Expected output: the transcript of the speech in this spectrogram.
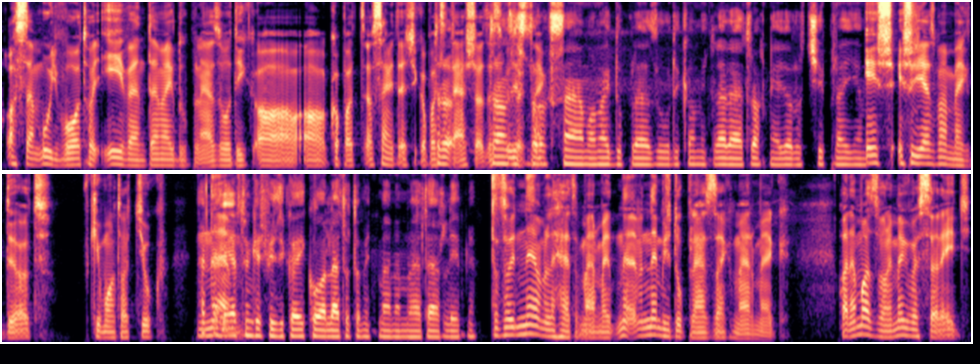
azt hiszem úgy volt, hogy évente megduplázódik a, a, kapac, a számítási kapacitása az Tranzisztorok száma megduplázódik, amit le lehet rakni egy adott chipre, igen. És, és ugye ez már megdőlt, kimondhatjuk. Hát nem, elértünk egy fizikai korlátot, amit már nem lehet átlépni. tehát, hogy nem lehet már meg, ne, nem is duplázzák már meg. Hanem az van, hogy megveszel egy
